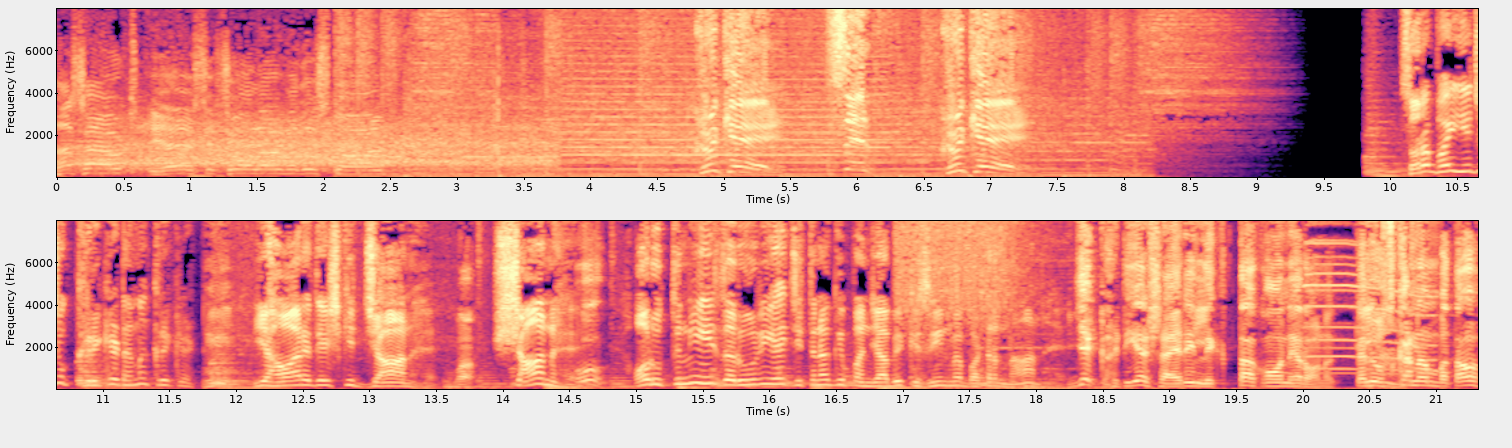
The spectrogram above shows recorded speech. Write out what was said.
that's out. Yes, it's all over this time. Cricket सिर्फ़ क्रिकेट सौरभ भाई ये जो क्रिकेट है ना क्रिकेट ये हमारे देश की जान है शान है और उतनी ही ज़रूरी है जितना कि पंजाबी किसीन में बटर नान है। ये घटिया शायरी लिखता कौन है रौनक? पहले उसका नाम बताओ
